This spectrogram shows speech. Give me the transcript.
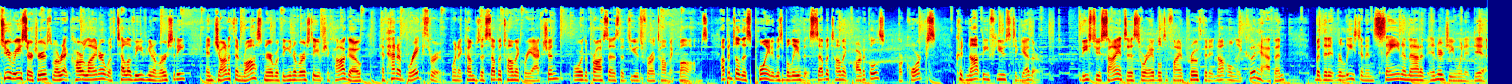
Two researchers, Marek Karliner with Tel Aviv University and Jonathan Rosner with the University of Chicago, have had a breakthrough when it comes to subatomic reaction, or the process that's used for atomic bombs. Up until this point, it was believed that subatomic particles, or quarks, could not be fused together. These two scientists were able to find proof that it not only could happen, but that it released an insane amount of energy when it did.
